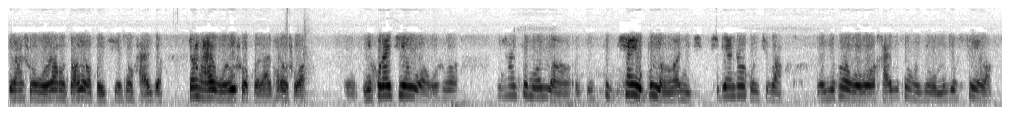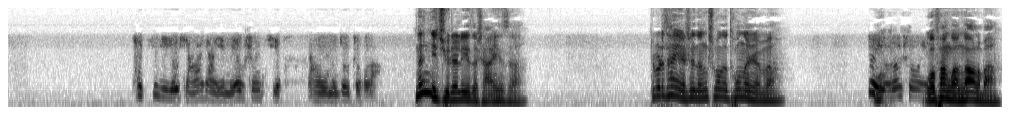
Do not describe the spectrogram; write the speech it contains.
跟他说，我让我早点回去送孩子。刚才我又说回来，他又说，你回来接我。我说，你看这么冷，这天又不冷了，你骑骑电车回去吧。我一会儿我我孩子送回去，我们就睡了。他自己又想了想，也没有生气，然后我们就走了。那你举这例子啥意思？这不是他也是能说得通的人吗？对，我有的时候我放广告了吧？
